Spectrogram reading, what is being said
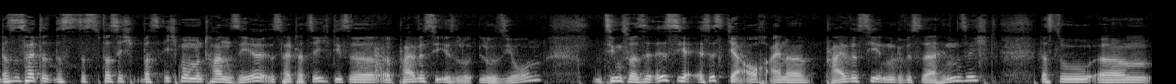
das ist halt das, das, was ich, was ich momentan sehe, ist halt tatsächlich diese äh, Privacy-Illusion, beziehungsweise es ist ja, es ist ja auch eine Privacy in gewisser Hinsicht, dass du ähm,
